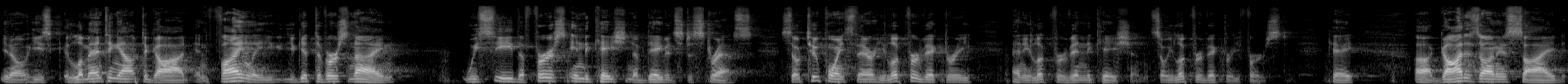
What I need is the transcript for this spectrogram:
you know, he's lamenting out to God. And finally, you get to verse 9, we see the first indication of David's distress. So, two points there. He looked for victory and he looked for vindication. So, he looked for victory first. Okay? Uh, God is on his side.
